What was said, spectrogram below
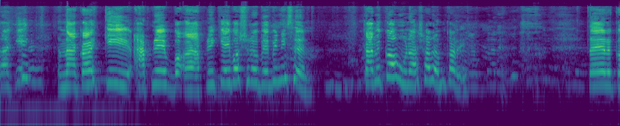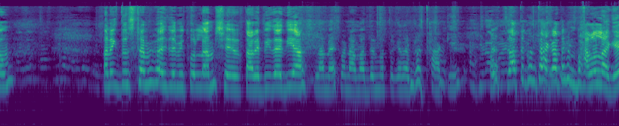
কাকি না কয় কি আপনি আপনি কি এই বছরও বেবি নিছেন? আমি কম না সরম করে। তাই এরকম। অনেক দুষ্টামি ফাজলামি করলাম সে তারে বিদায় দিয়ে আসলাম। এখন আমাদের মতো করে আমরা থাকি। যতক্ষণ থাকা তখন ভালো লাগে।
